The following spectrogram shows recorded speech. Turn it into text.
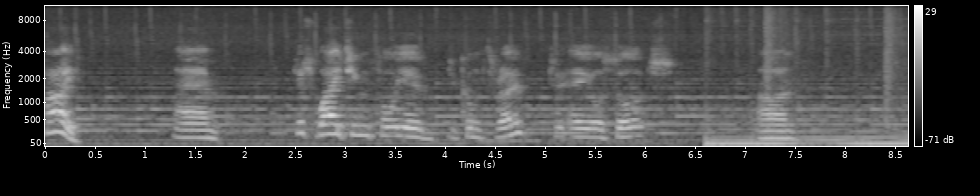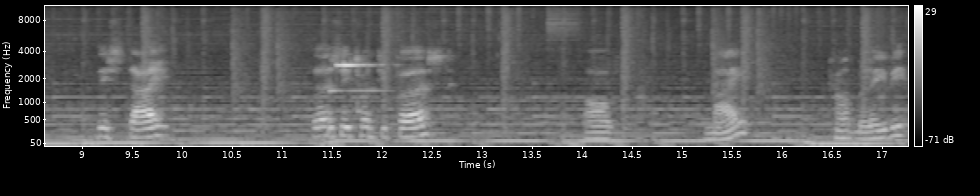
Hi. Um, just waiting for you to come through to hear your thoughts on this day, Thursday 21st of May. Can't believe it,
